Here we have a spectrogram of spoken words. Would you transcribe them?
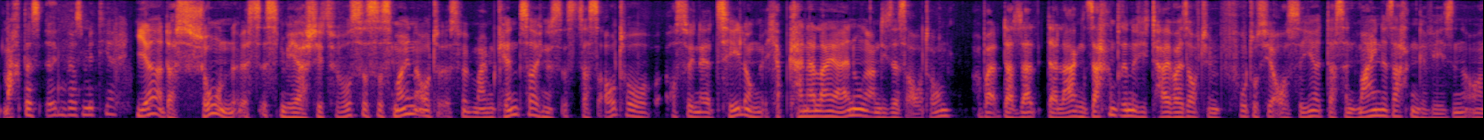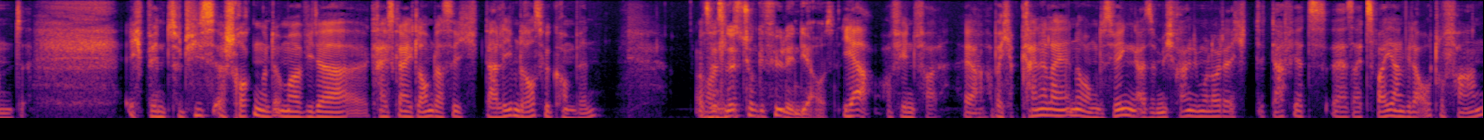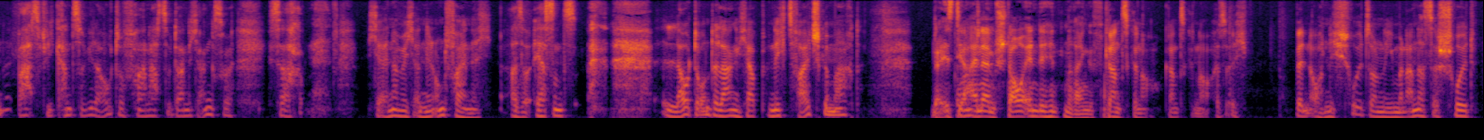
Macht das irgendwas mit dir? Ja, das schon. Es ist mir stets bewusst, dass es mein Auto ist mit meinem Kennzeichen. Es ist das Auto aus den Erzählungen. Ich habe keinerlei Erinnerung an dieses Auto. Aber da, da lagen Sachen drin, die ich teilweise auf den Fotos hier auch sehe. Das sind meine Sachen gewesen. Und ich bin zutiefst erschrocken und immer wieder kann ich es gar nicht glauben, dass ich da lebend rausgekommen bin. Also es löst schon Gefühle in dir aus. Ja, auf jeden Fall. Ja, aber ich habe keinerlei Erinnerung. Deswegen, also mich fragen immer Leute, ich darf jetzt äh, seit zwei Jahren wieder Auto fahren. Was? Wie kannst du wieder Auto fahren? Hast du da nicht Angst? Ich sage, ich erinnere mich an den Unfall nicht. Also erstens, laut der Unterlagen, ich habe nichts falsch gemacht. Da ist dir einer im Stauende hinten reingefahren. Ganz genau, ganz genau. Also ich bin auch nicht schuld, sondern jemand anders ist schuld.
